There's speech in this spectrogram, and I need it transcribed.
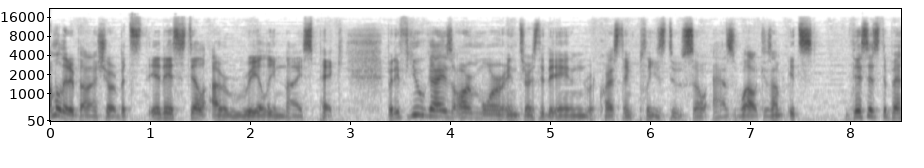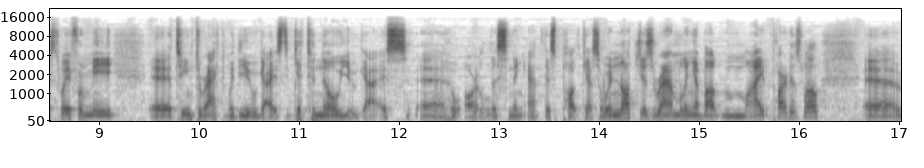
I'm a little bit unsure, but it is still a really nice pick. But if you guys are more interested in requesting, please do so as well, because um, it's this is the best way for me uh, to interact with you guys, to get to know you guys uh, who are listening at this podcast. So we're not just rambling about my part as well. Uh,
